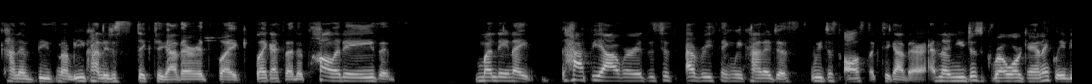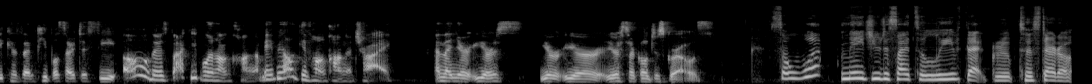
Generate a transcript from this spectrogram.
kind of these members, you kind of just stick together. It's like like I said, it's holidays, it's Monday night happy hours. It's just everything we kind of just we just all stick together. And then you just grow organically because then people start to see, oh, there's black people in Hong Kong. Maybe I'll give Hong Kong a try. And then your your your your your circle just grows. So what made you decide to leave that group to start a,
